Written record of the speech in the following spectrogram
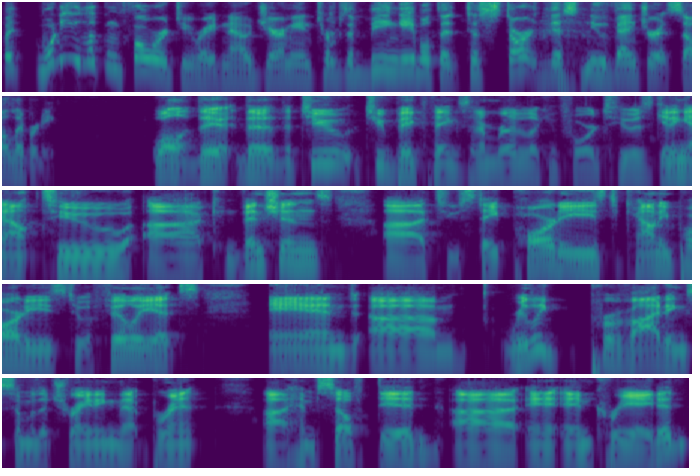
But what are you looking forward to right now, Jeremy, in terms of being able to, to start this new venture at Sell Liberty? Well, the the the two two big things that I'm really looking forward to is getting out to uh, conventions, uh, to state parties, to county parties, to affiliates, and um, really providing some of the training that Brent uh, himself did uh, and, and created.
